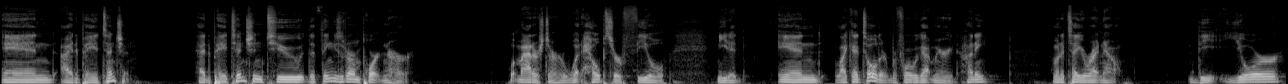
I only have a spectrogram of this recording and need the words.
and I had to pay attention. Had to pay attention to the things that are important to her, what matters to her, what helps her feel needed. And like I told her before we got married, honey, I'm going to tell you right now, the your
